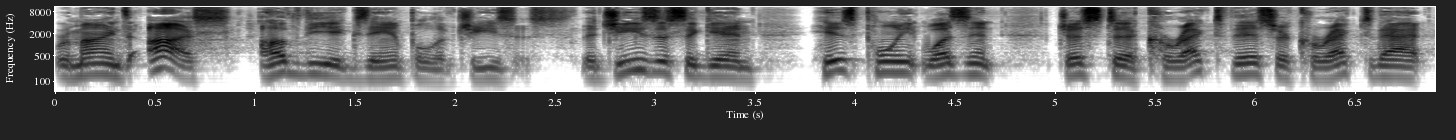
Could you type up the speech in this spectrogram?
reminds us of the example of Jesus. That Jesus, again, his point wasn't just to correct this or correct that.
